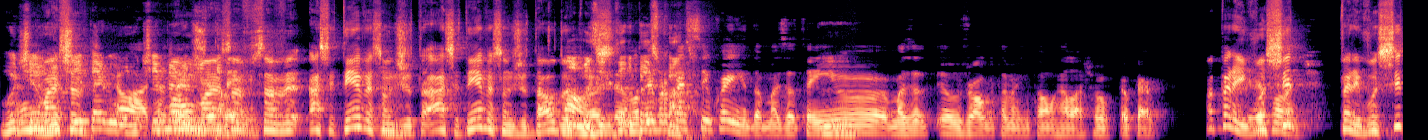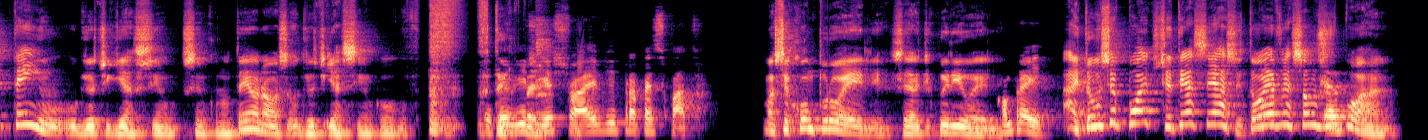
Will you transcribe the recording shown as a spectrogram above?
Rotinha, vamos mais. pega o Rotinha vamos mais essa, Ah, você tem a versão digital? Ah, você tem a versão digital do Não, eu, eu não tenho pra PS5 ainda, mas eu tenho. Hum. Mas eu, eu, jogo também, então relaxa, eu, eu pego. Mas peraí, você. Peraí, você tem o, o Guilty Gear 5, 5, não tem ou não? O Guilty Gear 5? Eu tenho o Guilty Gear Strive pra PS4. Mas você comprou ele, você adquiriu ele. Comprei. Ah, então você pode, você tem acesso. Então é a versão de porra.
